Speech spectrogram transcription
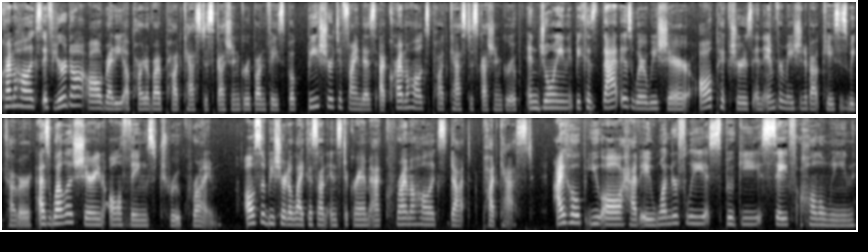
Crimeaholics, if you're not already a part of our podcast discussion group on Facebook, be sure to find us at Crimeaholics Podcast Discussion Group and join because that is where we share all pictures and information about cases we cover, as well as sharing all things true crime. Also, be sure to like us on Instagram at crimeaholics.podcast. I hope you all have a wonderfully spooky, safe Halloween,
